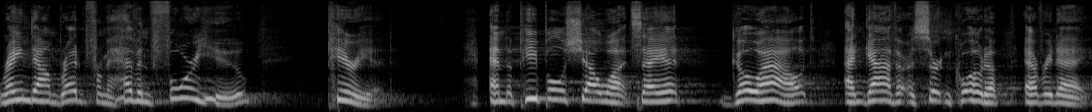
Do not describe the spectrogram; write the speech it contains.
rain down bread from heaven for you, period. And the people shall what? Say it, go out and gather a certain quota every day.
